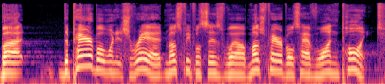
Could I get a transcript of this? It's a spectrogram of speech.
But the parable, when it's read, most people says, well, most parables have one point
